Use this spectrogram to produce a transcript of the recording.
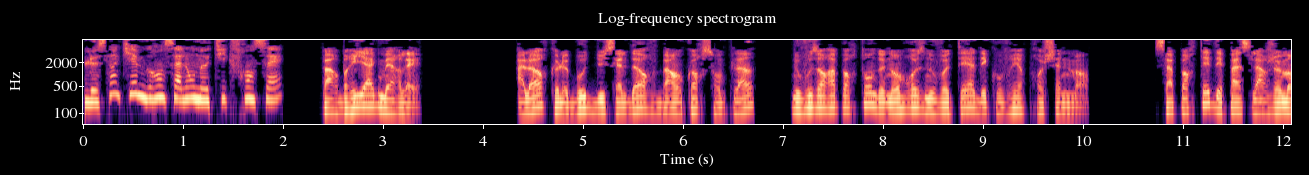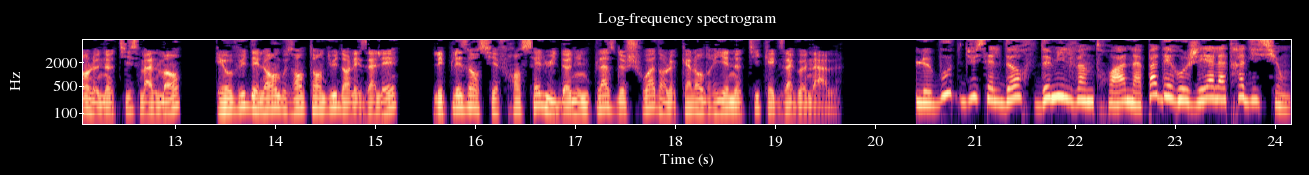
le cinquième grand salon nautique français, Par Briag Merlet. Alors que le bout Düsseldorf bat encore son plein, nous vous en rapportons de nombreuses nouveautés à découvrir prochainement. Sa portée dépasse largement le nautisme allemand, et au vu des langues entendues dans les allées, les plaisanciers français lui donnent une place de choix dans le calendrier nautique hexagonal. le Boot Düsseldorf 2023 n'a pas dérogé à la tradition.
